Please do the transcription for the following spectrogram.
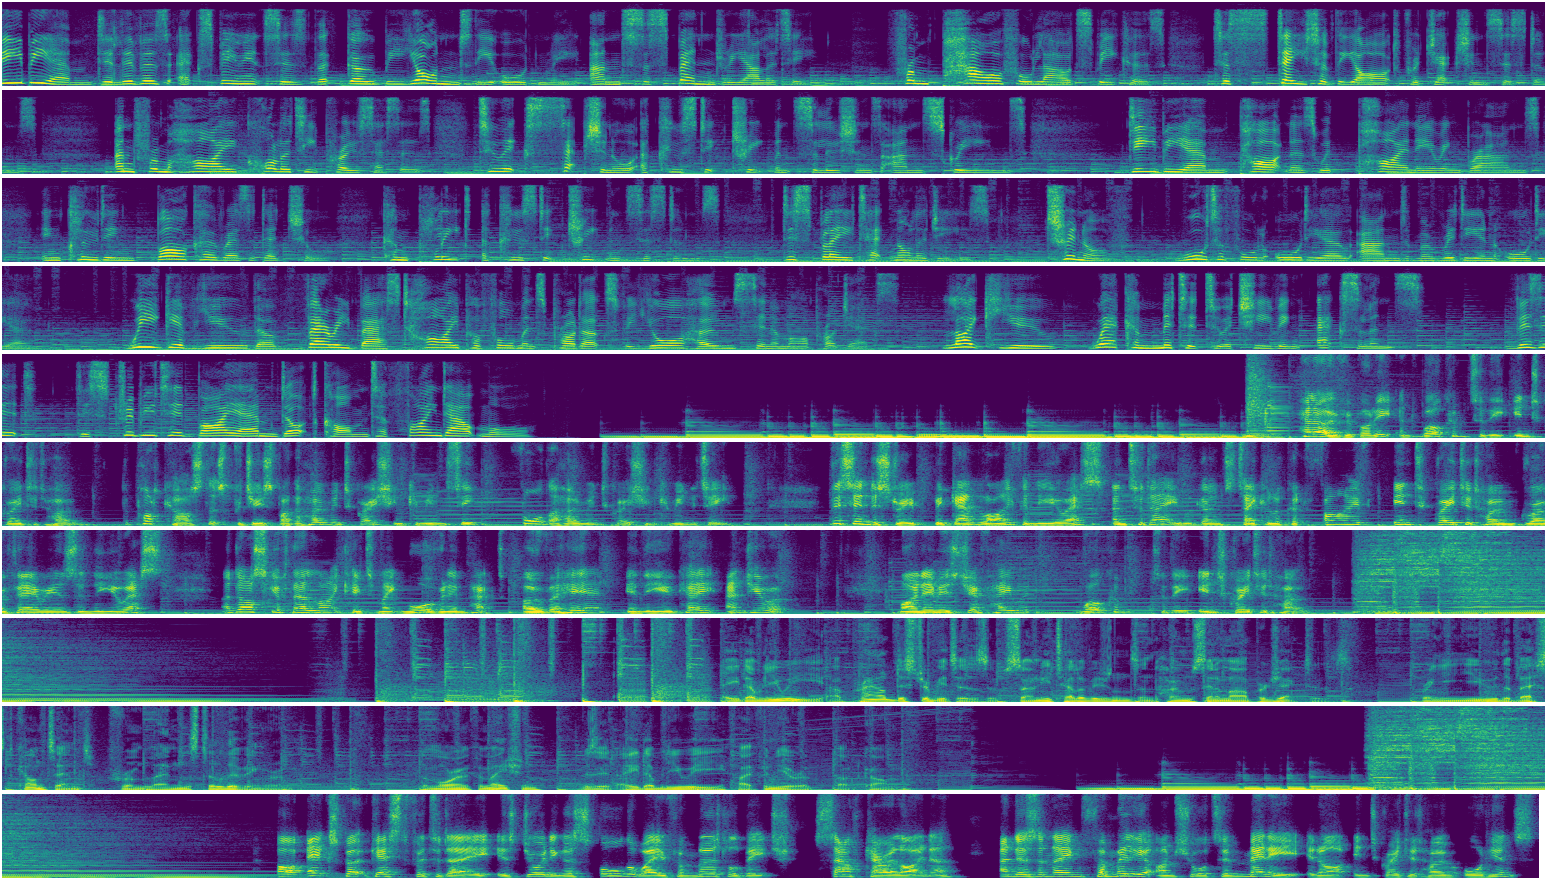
DBM delivers experiences that go beyond the ordinary and suspend reality. From powerful loudspeakers to state of the art projection systems, and from high quality processors to exceptional acoustic treatment solutions and screens. DBM partners with pioneering brands, including Barco Residential, Complete Acoustic Treatment Systems, Display Technologies, Trinnov, Waterfall Audio, and Meridian Audio. We give you the very best high performance products for your home cinema projects. Like you, we're committed to achieving excellence. Visit distributedbym.com to find out more. Hello, everybody, and welcome to the Integrated Home, the podcast that's produced by the home integration community for the home integration community. This industry began life in the US, and today we're going to take a look at five integrated home growth areas in the US and ask if they're likely to make more of an impact over here in the UK and Europe. My name is Jeff Hayward. Welcome to the Integrated Home. AWE are proud distributors of Sony televisions and home cinema projectors, bringing you the best content from lens to living room. For more information, visit awe-europe.com. Our expert guest for today is joining us all the way from Myrtle Beach, South Carolina, and is a name familiar, I'm sure, to many in our integrated home audience.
